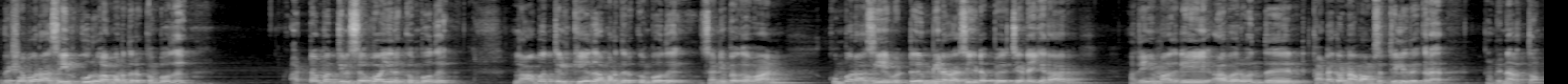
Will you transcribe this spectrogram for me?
ரிஷப ராசியில் குரு அமர்ந்திருக்கும் போது அட்டமத்தில் செவ்வாய் இருக்கும்போது லாபத்தில் கேது அமர்ந்திருக்கும் போது சனி பகவான் கும்பராசியை விட்டு மீனராசி இடப்பெயர்ச்சி அடைகிறார். அதே மாதிரி அவர் வந்து கடக நவாம்சத்தில் இருக்கிறார் அப்படின்னு அர்த்தம்.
